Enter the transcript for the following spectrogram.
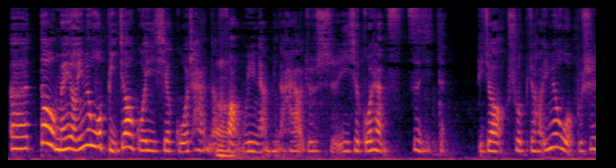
呃，倒没有，因为我比较过一些国产的嗯仿无印良品的，还有就是一些国产自自己的比较说比较好，因为我不是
